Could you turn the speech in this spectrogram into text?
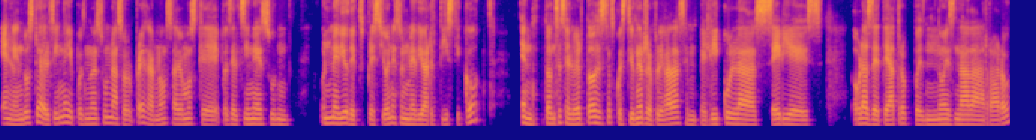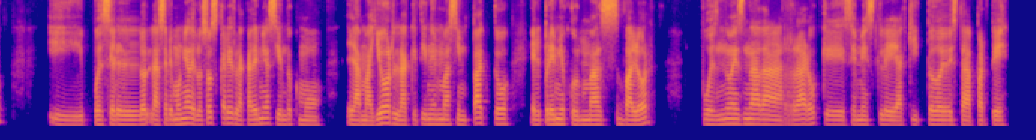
en la industria del cine y pues no es una sorpresa, ¿no? Sabemos que pues el cine es un, un medio de expresión, es un medio artístico. Entonces el ver todas estas cuestiones reflejadas en películas, series, obras de teatro, pues no es nada raro. Y pues el, la ceremonia de los Óscares, la academia siendo como la mayor, la que tiene más impacto, el premio con más valor, pues no es nada raro que se mezcle aquí toda esta parte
